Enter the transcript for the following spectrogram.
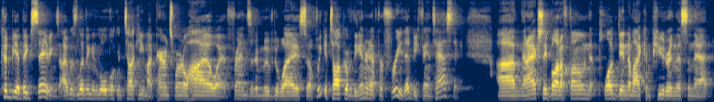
could be a big savings. I was living in Louisville, Kentucky. My parents were in Ohio. I have friends that have moved away. So if we could talk over the internet for free, that'd be fantastic. Um, and I actually bought a phone that plugged into my computer and this and that.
